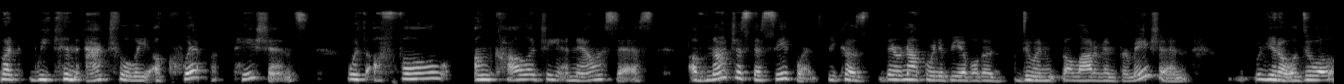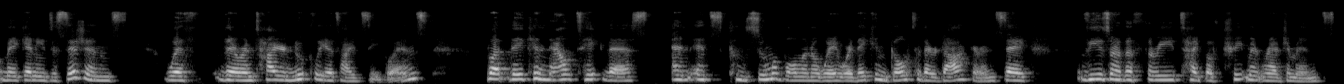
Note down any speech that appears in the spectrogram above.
but we can actually equip patients with a full oncology analysis of not just the sequence, because they're not going to be able to do a lot of information, you know, do make any decisions with their entire nucleotide sequence, but they can now take this and it's consumable in a way where they can go to their doctor and say these are the three type of treatment regimens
